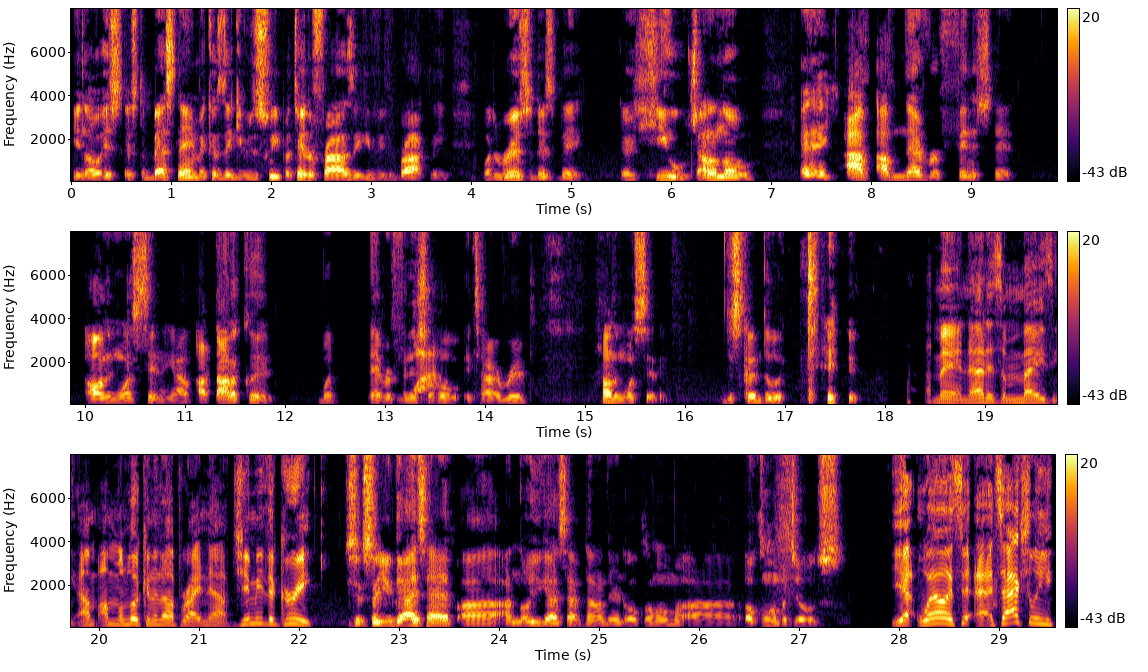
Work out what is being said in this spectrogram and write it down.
you know, it's it's the best thing because they give you the sweet potato fries, they give you the broccoli, but the ribs are this big. They're huge. I don't know, and I've I've never finished it all in one sitting. I, I thought I could, but never finished the whole entire rib all in one sitting. Just couldn't do it. Man, that is amazing. I'm I'm looking it up right now. Jimmy the Greek. so, so you guys have, uh, I know you guys have down there in Oklahoma, uh, Oklahoma Joe's. Yeah, well, it's it's actually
